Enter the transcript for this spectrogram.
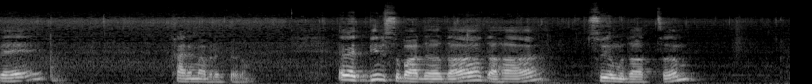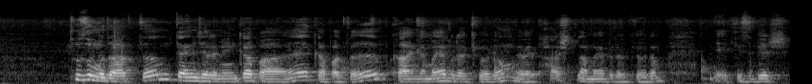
ve kaynamaya bırakıyorum. Evet bir su bardağı daha daha suyumu da attım. Tuzumu da attım. Tenceremin kapağını kapatıp kaynamaya bırakıyorum. Evet haşlamaya bırakıyorum. Nefis bir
